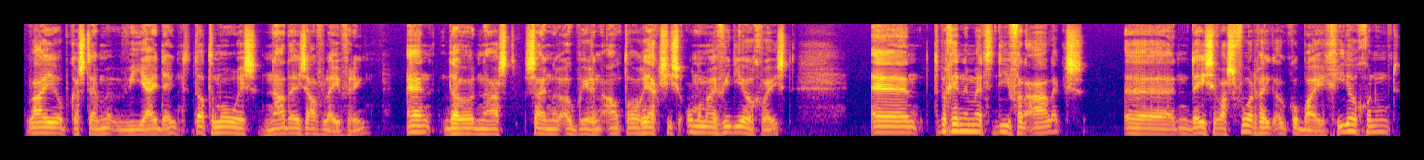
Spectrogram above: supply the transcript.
Waar je op kan stemmen wie jij denkt dat de mol is na deze aflevering. En daarnaast zijn er ook weer een aantal reacties onder mijn video geweest. En te beginnen met die van Alex. Deze was vorige week ook al bij Guido genoemd.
